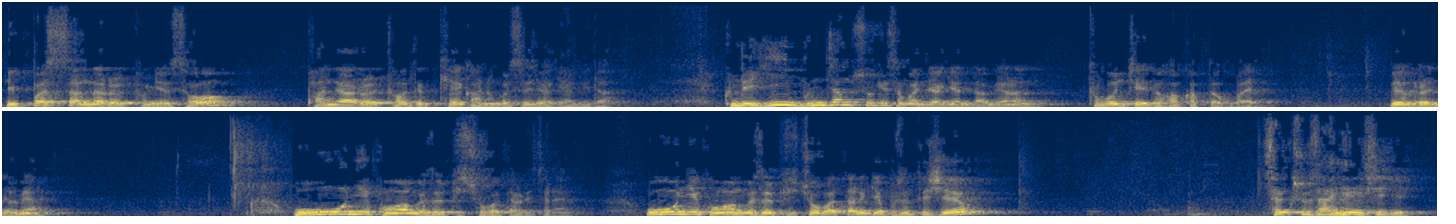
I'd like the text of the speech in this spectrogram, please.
빅바사나를 통해서 반야를 터득해 가는 것을 이야기합니다. 근데 이 문장 속에서만 이야기한다면 두 번째에 더 가깝다고 봐요. 왜 그러냐면 온이 공한 것을 비추어봤다 그랬잖아요. 온이 공한 것을 비추어봤다는 게 무슨 뜻이에요? 색수상 행식이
